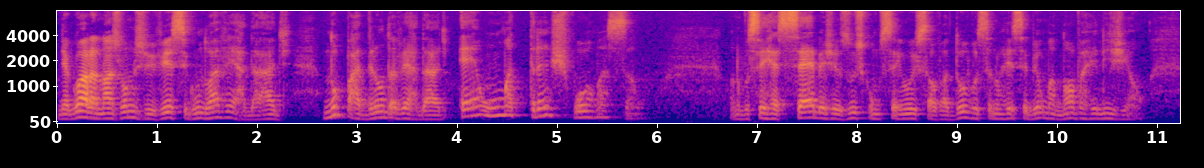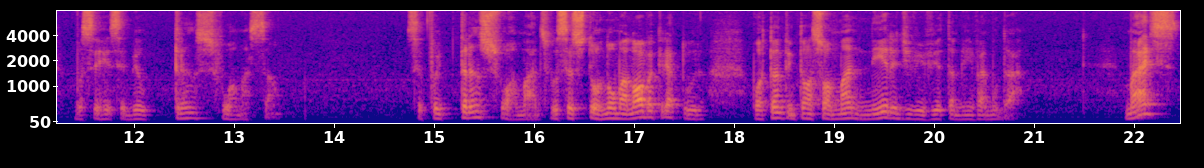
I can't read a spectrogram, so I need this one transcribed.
E agora nós vamos viver segundo a verdade, no padrão da verdade. É uma transformação. Quando você recebe a Jesus como Senhor e Salvador, você não recebeu uma nova religião, você recebeu transformação. Você foi transformado, você se tornou uma nova criatura. Portanto, então a sua maneira de viver também vai mudar. Mas,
